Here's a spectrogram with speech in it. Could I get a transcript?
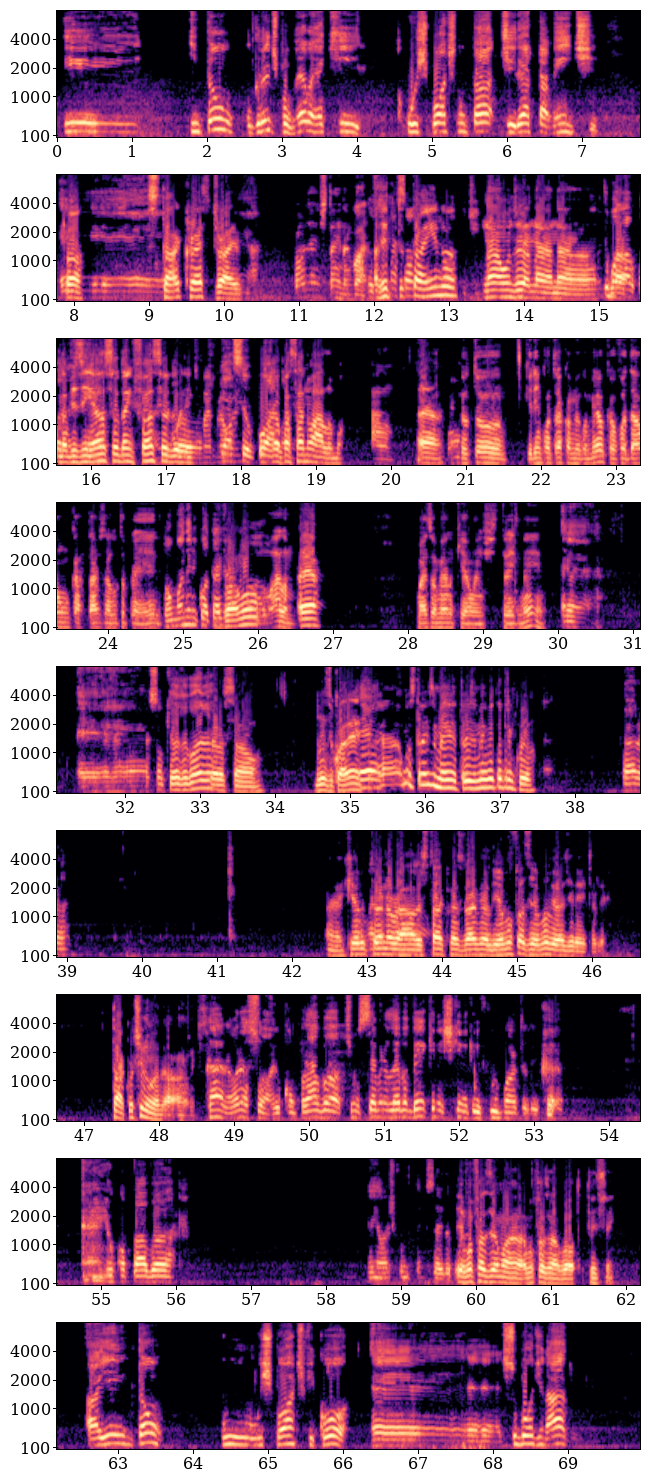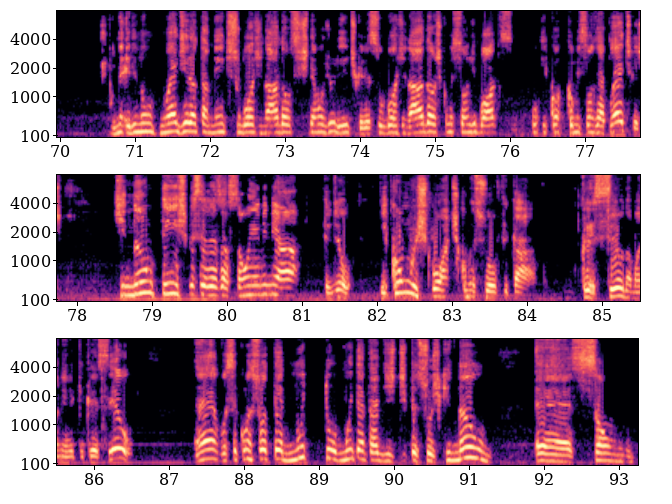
E então o grande problema é que o esporte não está diretamente. Oh, é, Star Drive. É, Pra onde a gente tá indo agora? A gente tá, tá indo na, onde, na, na, na, na vizinhança da infância do. A gente vai, pra onde? vai passar no Álamo. Álamo. É. é eu tô. Queria encontrar com um amigo meu que eu vou dar um cartaz da luta pra ele. Então manda ele encontrar Vamos. No Álamo? É. Mais ou menos que é uns três e meia? É. é... São que horas agora? Que horas são? 2h40? É, é umas 3 e meia. 3 e meia vai estar tranquilo. Cara. É, aqui era o turnaround, Star Cross Drive ali. Eu vou fazer, eu vou ver a direita ali. Tá, continua, Alex. Cara, olha só, eu comprava, tinha um 7-Eleven bem aqui na esquina, aquele Food Mart ali. Eu comprava. Tem, eu acho que não tem saída. Eu vou fazer uma, eu vou fazer uma volta, tem sim. Aí, então, o, o esporte ficou é, subordinado. Ele não, não é diretamente subordinado ao sistema jurídico, ele é subordinado às comissões de boxe e co- comissões atléticas que não têm especialização em MMA, entendeu? E como o esporte começou a ficar, cresceu da maneira que cresceu, né, você começou a ter muito, muita entrada de, de pessoas que não é, são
